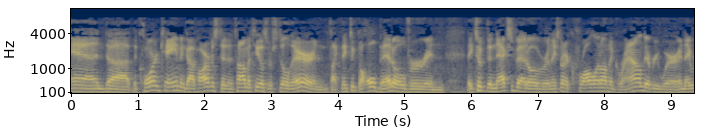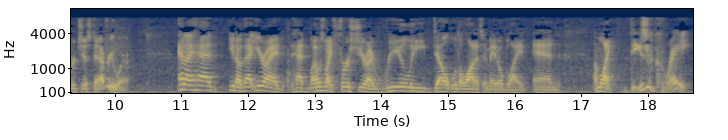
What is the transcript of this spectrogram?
And uh, the corn came and got harvested, and the tomatillos were still there. And like they took the whole bed over, and they took the next bed over, and they started crawling on the ground everywhere, and they were just everywhere. And I had, you know, that year I had had, that was my first year I really dealt with a lot of tomato blight, and I'm like, these are great.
